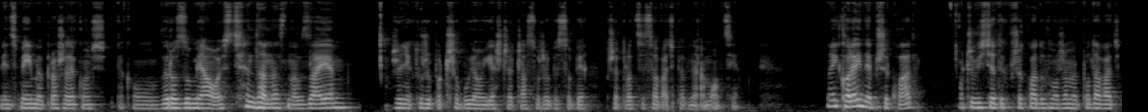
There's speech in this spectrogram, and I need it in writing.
Więc miejmy proszę jakąś taką wyrozumiałość dla nas nawzajem, że niektórzy potrzebują jeszcze czasu, żeby sobie przeprocesować pewne emocje. No i kolejny przykład. Oczywiście tych przykładów możemy podawać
